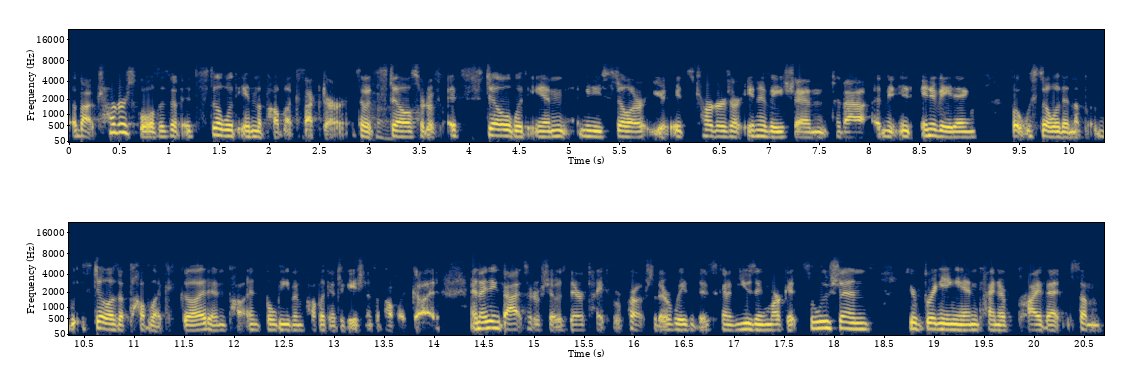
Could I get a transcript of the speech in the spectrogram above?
about charter schools is that it's still within the public sector. So it's still sort of it's still within. I mean, you still are. Its charters are innovation to that. I mean, innovating, but we're still within the still as a public good and and believe in public education as a public good. And I think that sort of shows their type of approach. So there are ways that they're kind of using market solutions. You're bringing in kind of private some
